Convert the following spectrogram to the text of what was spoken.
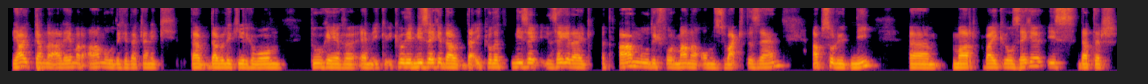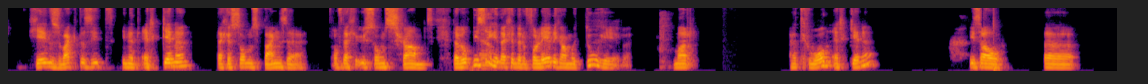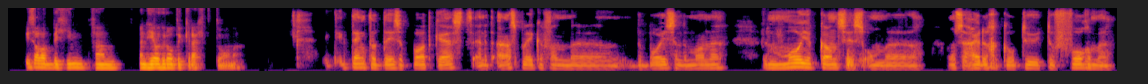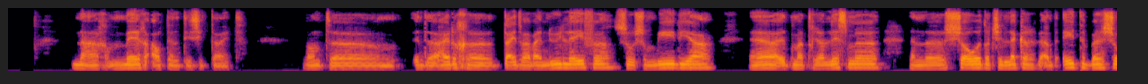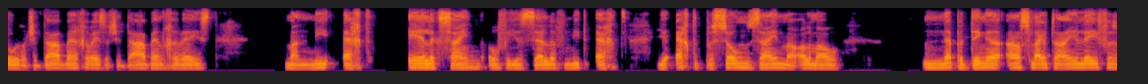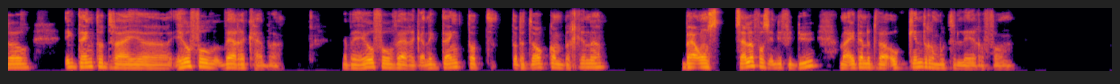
ja, ik kan dat alleen maar aanmoedigen. Dat, kan ik, dat, dat wil ik hier gewoon toegeven. En ik, ik wil hier niet zeggen dat, dat ik wil het niet zeg- zeggen dat ik het aanmoedig voor mannen om zwak te zijn. Absoluut niet. Ehm, maar wat ik wil zeggen is dat er geen zwakte zit in het erkennen dat je soms bang bent. Of dat je je soms schaamt. Dat wil niet Ja. zeggen dat je er volledig aan moet toegeven. Maar het gewoon erkennen is al, eh, is al het begin van een heel grote kracht tonen. Ik, ik denk dat deze podcast en het aanspreken van eh, de boys en de mannen een mooie kans is om eh, onze huidige cultuur te vormen naar meer authenticiteit. Want uh, in de huidige tijd waar wij nu leven, social media, het materialisme en uh, showen dat je lekker aan het eten bent, showen dat je daar bent geweest, dat je daar bent geweest, maar niet echt eerlijk zijn over jezelf, niet echt je echte persoon zijn, maar allemaal neppe dingen aansluiten aan je leven. Zo. Ik denk dat wij uh, heel veel werk hebben. We hebben heel veel werk. En ik denk dat, dat het ook kan beginnen bij onszelf als individu. Maar ik denk dat wij ook kinderen moeten leren van...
